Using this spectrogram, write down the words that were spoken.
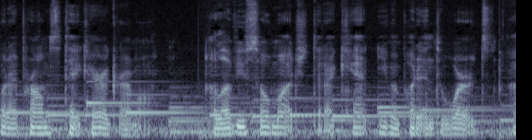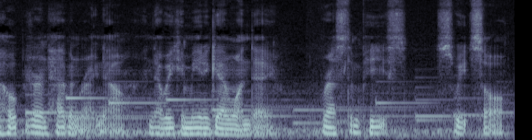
but I promise to take care of grandma. I love you so much that I can't even put it into words. I hope you're in heaven right now and that we can meet again one day. Rest in peace, sweet soul.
